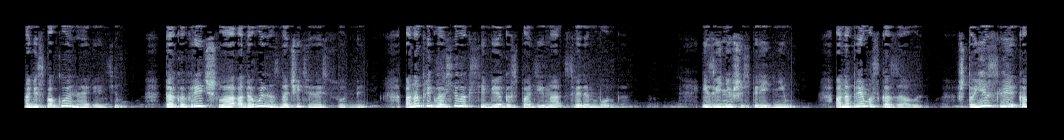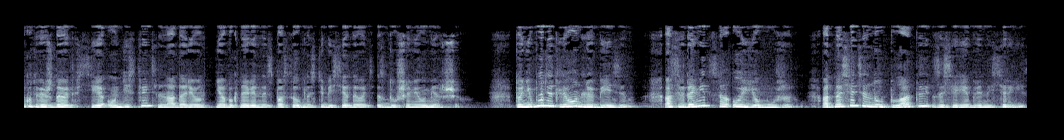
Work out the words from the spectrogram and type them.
Обеспокоенная этим, так как речь шла о довольно значительной сумме, она пригласила к себе господина Сведенборга. Извинившись перед ним, она прямо сказала, что если, как утверждают все, он действительно одарен необыкновенной способностью беседовать с душами умерших, то не будет ли он любезен осведомиться у ее мужа относительно уплаты за серебряный сервиз.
